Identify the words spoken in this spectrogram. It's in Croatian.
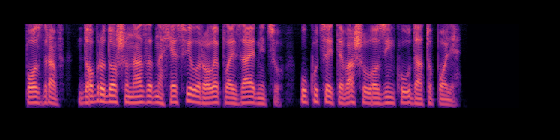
Pozdrav, dobro dobrodošao nazad na Hesville Roleplay zajednicu, ukucajte vašu lozinku u dato polje.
